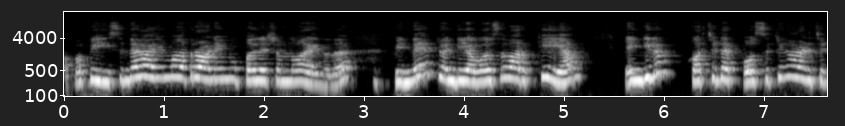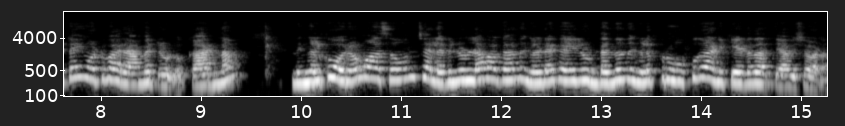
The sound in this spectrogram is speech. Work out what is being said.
അപ്പോൾ ഫീസിന്റെ കാര്യം മാത്രമാണ് ഈ മുപ്പത് ലക്ഷം എന്ന് പറയുന്നത്. പിന്നെ ട്വന്റി അവേഴ്സ് വർക്ക് ചെയ്യാം. എങ്കിലും കുറച്ച് ഡെപ്പോസിറ്റ് കാണിച്ചിട്ടേ ഇങ്ങോട്ട് വരാൻ പറ്റുള്ളൂ. കാരണം നിങ്ങൾക്ക് ഓരോ മാസവും ചെലവിനുള്ള വക നിങ്ങളുടെ കയ്യിലുണ്ടെന്ന് നിങ്ങൾ പ്രൂഫ് കാണിക്കേണ്ടത് അത്യാവശ്യമാണ്.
